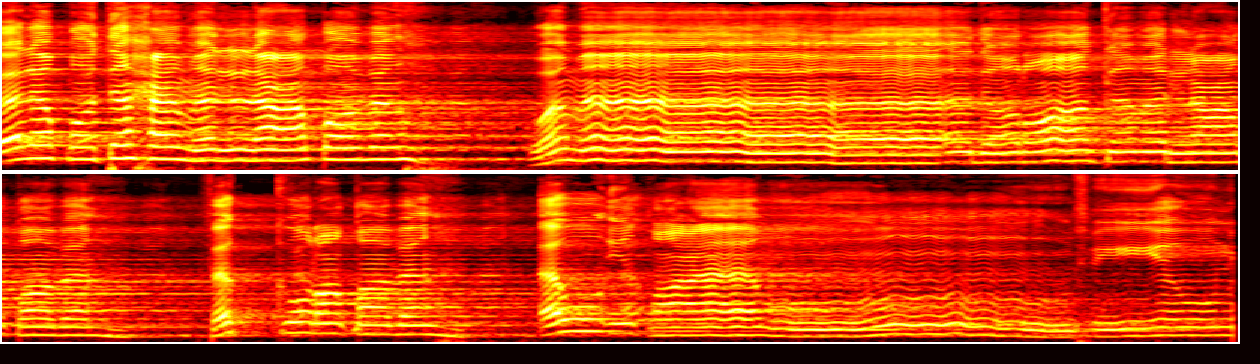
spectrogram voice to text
فلاقتحم العقبة وما أدراك ما العقبة فك رقبة أو إطعام في يوم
